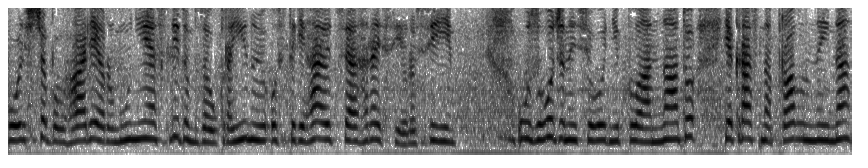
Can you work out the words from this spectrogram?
Польща, Болгарія, Румунія слідом за Україною остерігаються агресії Росії. Узгоджений сьогодні план НАТО якраз направлений на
